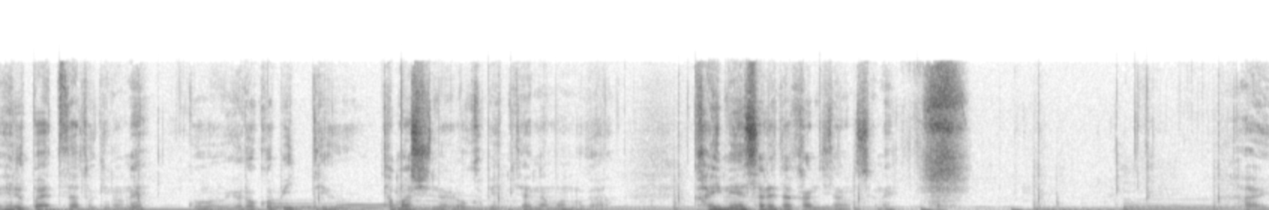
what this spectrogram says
ヘルパーやってた時のねこう喜びっていう魂の喜びみたいなものが解明された感じなんですよね。はい。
